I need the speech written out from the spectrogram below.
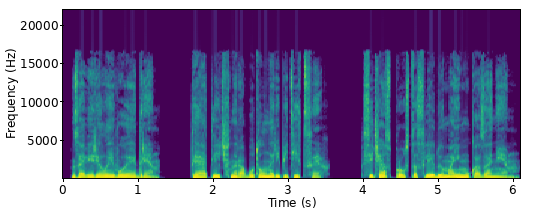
— заверила его Эдриан. «Ты отлично работал на репетициях. Сейчас просто следуй моим указаниям».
